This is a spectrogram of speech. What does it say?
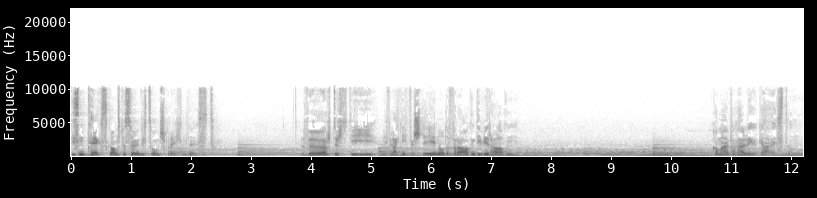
Diesen Text ganz persönlich zu uns sprechen lässt. Wörter, die wir vielleicht nicht verstehen oder Fragen, die wir haben. Komm einfach, Heiliger Geist, und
